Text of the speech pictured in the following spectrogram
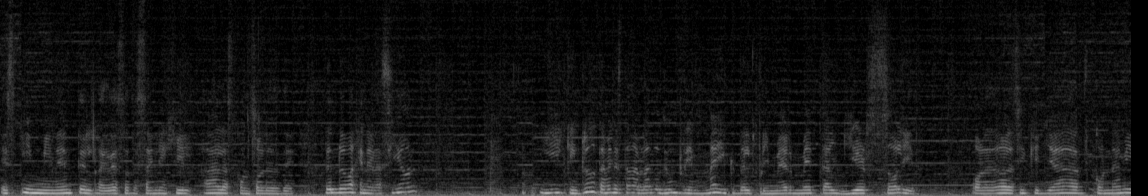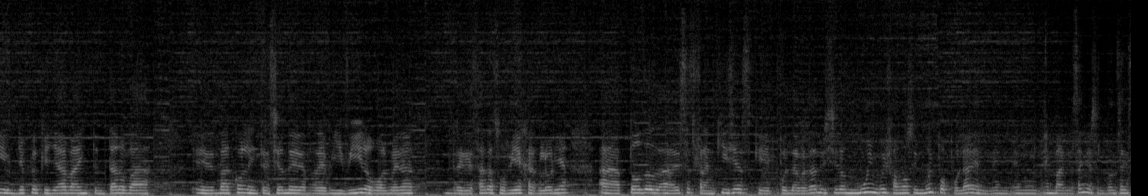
es inminente el regreso de Silent Hill a las consolas de, de nueva generación y que incluso también están hablando de un remake del primer Metal Gear Solid. Ahora, ahora sí que ya Konami yo creo que ya va a intentar o va, eh, va con la intención de revivir o volver a regresar a su vieja gloria a todas a esas franquicias que pues la verdad lo hicieron muy muy famoso y muy popular en, varios años entonces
